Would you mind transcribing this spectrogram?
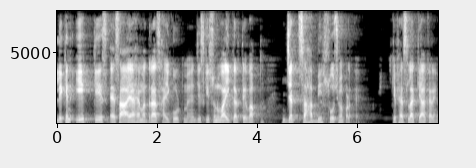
लेकिन एक केस ऐसा आया है मद्रास हाई कोर्ट में, जिसकी सुनवाई करते वक्त जज साहब भी सोच में पड़ गए कि फैसला क्या करें।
